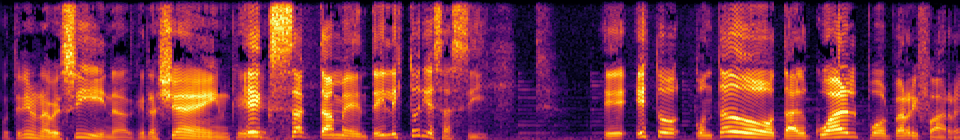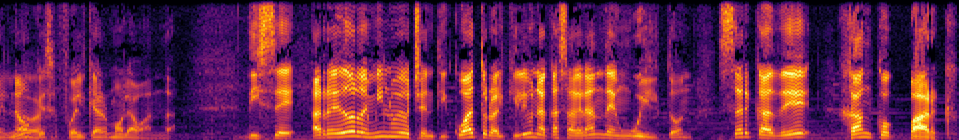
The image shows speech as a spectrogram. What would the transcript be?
Pues tenía una vecina que era Jane, que... Exactamente, y la historia es así. Eh, esto contado tal cual por Perry Farrell, ¿no? Que fue el que armó la banda. Dice, alrededor de 1984 alquilé una casa grande en Wilton, cerca de Hancock Park,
